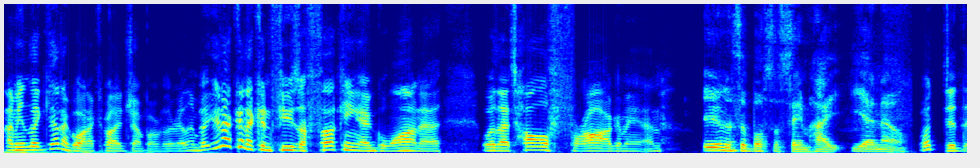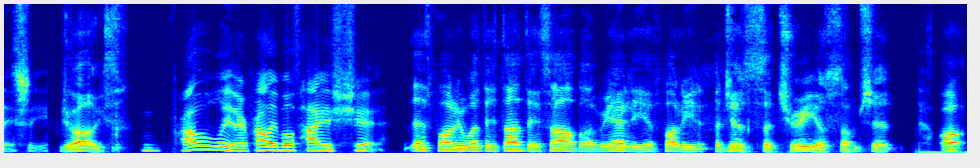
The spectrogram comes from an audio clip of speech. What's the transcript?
I mean, like, yeah, an iguana could probably jump over the railing, but you're not gonna confuse a fucking iguana with a tall frog man. Even if they're both the same height. Yeah, no. What did they see? Drugs. Probably they're probably both high as shit. That's probably what they thought they saw, but reality is probably just a tree or some shit. Well,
